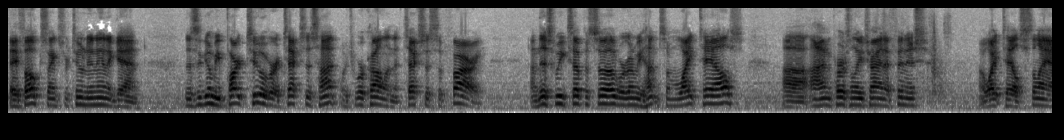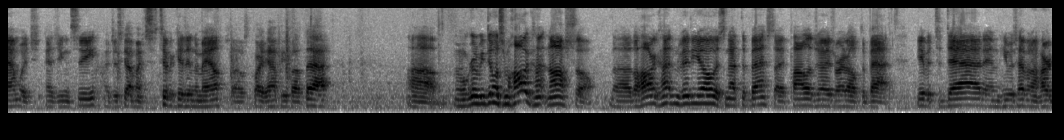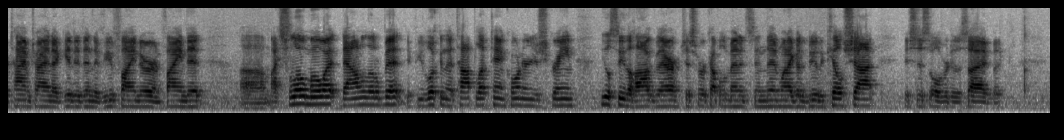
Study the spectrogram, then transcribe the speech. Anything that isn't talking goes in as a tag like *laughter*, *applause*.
Hey folks, thanks for tuning in again. This is going to be part two of our Texas hunt, which we're calling the Texas Safari. On this week's episode, we're going to be hunting some whitetails. Uh, I'm personally trying to finish a whitetail slam, which, as you can see, I just got my certificate in the mail, so I was quite happy about that. Um, and we're going to be doing some hog hunting also. Uh, the hog hunting video is not the best. I apologize right off the bat. Gave it to Dad, and he was having a hard time trying to get it in the viewfinder and find it. Um, I slow mo it down a little bit. If you look in the top left hand corner of your screen, you'll see the hog there just for a couple of minutes. And then when I go to do the kill shot, it's just over to the side. But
